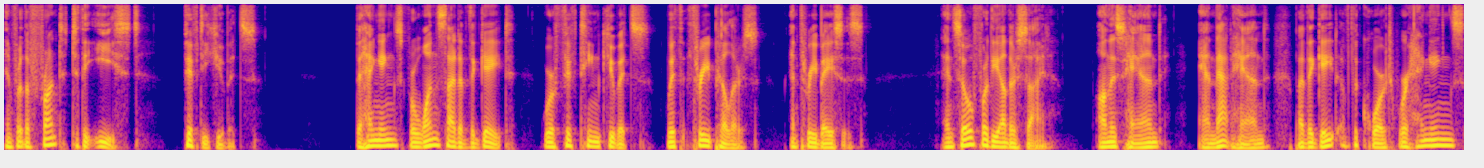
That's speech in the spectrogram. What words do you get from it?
And for the front to the east, 50 cubits. The hangings for one side of the gate were 15 cubits, with three pillars and three bases. And so for the other side. On this hand and that hand, by the gate of the court, were hangings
